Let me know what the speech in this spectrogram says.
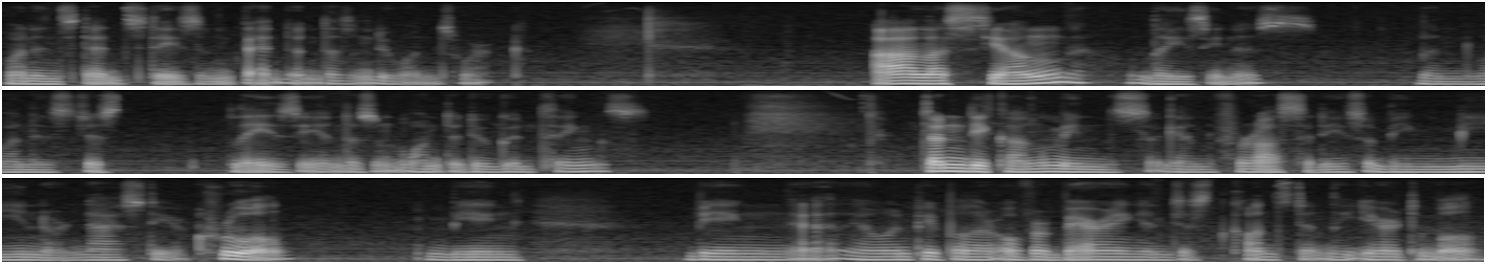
one instead stays in bed and doesn't do one's work alasyang, laziness, and one is just lazy and doesn't want to do good things. Chandikang means, again, ferocity, so being mean or nasty or cruel, being, being uh, you know, when people are overbearing and just constantly irritable.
